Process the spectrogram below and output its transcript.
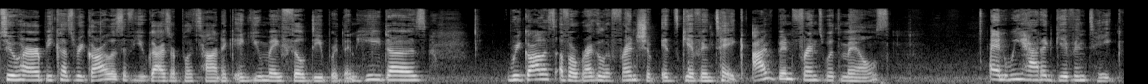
to her because regardless if you guys are platonic and you may feel deeper than he does, regardless of a regular friendship, it's give and take. I've been friends with males and we had a give and take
